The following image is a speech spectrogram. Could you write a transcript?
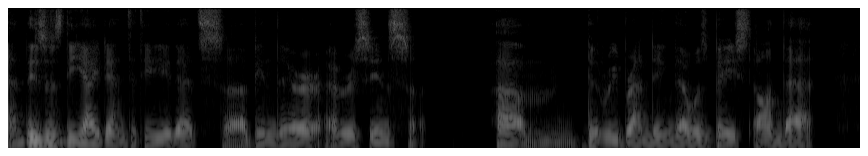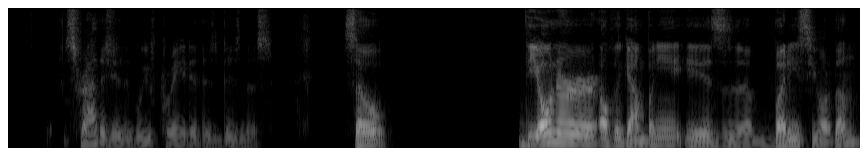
And this is the identity that's uh, been there ever since um, the rebranding that was based on that strategy that we've created as business. So the owner of the company is uh, Boris Jordan.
